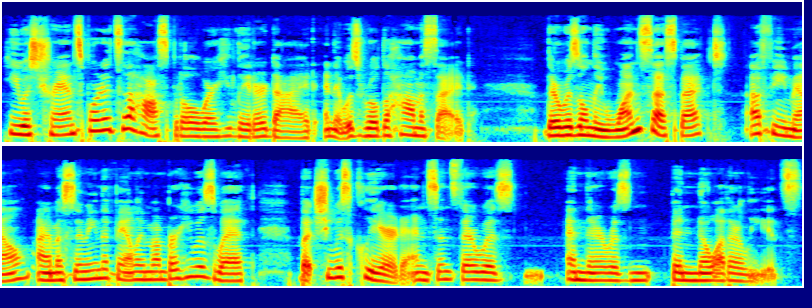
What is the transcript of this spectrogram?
He was transported to the hospital where he later died, and it was ruled a homicide. There was only one suspect, a female. I'm assuming the family member he was with, but she was cleared, and since there was and there was been no other leads.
